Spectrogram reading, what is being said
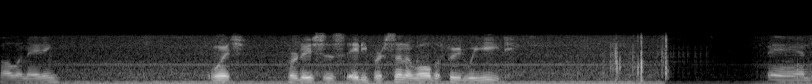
pollinating which produces 80% of all the food we eat. And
